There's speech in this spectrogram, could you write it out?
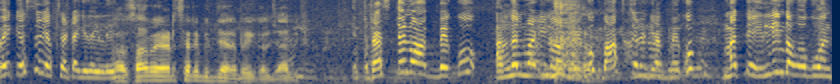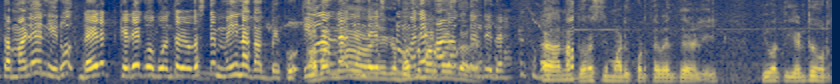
ಬೈಕ್ ಎಷ್ಟು ಅಪ್ಸೆಟ್ ಆಗಿದೆ ಇಲ್ಲಿ? ಸರ್ ಎರಡು ಸರಿ ಬಿದ್ದಾರೆ ಬೈಕಲ್ಲಿ ಜಾರಿ. ರಸ್ತೆನೂ ಆಗಬೇಕು ಅಂಗನವಾಡಿನೂ ಆಗಬೇಕು ಬಾಕ್ಸ್ ಚರಂಡಿ ಆಗಬೇಕು ಮತ್ತೆ ಇಲ್ಲಿಂದ ಹೋಗುವಂತ ಮಳೆ ನೀರು ಡೈರೆಕ್ಟ್ ಕೆರೆಗೆ ಹೋಗುವಂತ ವ್ಯವಸ್ಥೆ ಮೈನ್ ಆಗಿ ಆಗಬೇಕು. ದುರಸ್ತಿ ಮಾಡಿ ಕೊಡ್ತೇವೆ ಅಂತ ಹೇಳಿ ಇವತ್ತು ಎಂಟು ವರ್ಷ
